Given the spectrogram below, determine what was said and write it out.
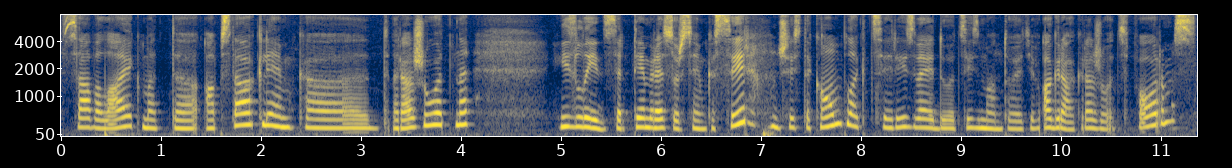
sava laikmeta apstākļiem, kad ražotne uh, izlīdzis ar tiem resursiem, kas ir. Šis komplekts ir izveidots izmantojot jau agrāk ražotas formas.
